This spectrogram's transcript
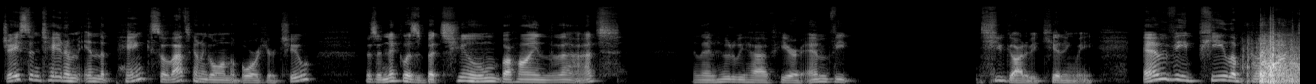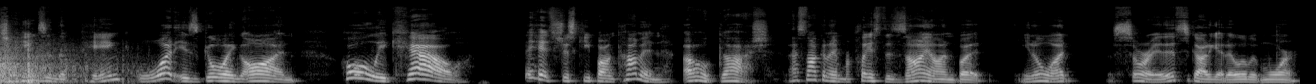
Jayson Tatum in the pink, so that's going to go on the board here too. There's a Nicholas Batum behind that. And then who do we have here? MVP. You got to be kidding me. MVP LeBron James in the pink? What is going on? Holy cow. The hits just keep on coming. Oh gosh. That's not going to replace the Zion, but you know what? Sorry, this got to get a little bit more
